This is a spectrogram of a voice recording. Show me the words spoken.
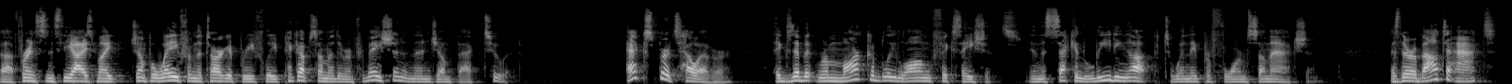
Uh, for instance, the eyes might jump away from the target briefly, pick up some of their information, and then jump back to it. Experts, however, exhibit remarkably long fixations in the second leading up to when they perform some action. As they're about to act,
